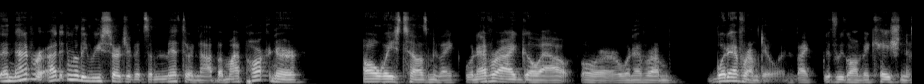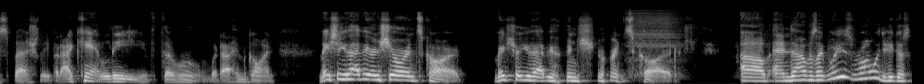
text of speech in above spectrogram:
I never I didn't really research if it's a myth or not, but my partner always tells me like whenever I go out or whenever I'm whatever I'm doing, like if we go on vacation especially, but I can't leave the room without him going, make sure you have your insurance card. Make sure you have your insurance card. Um, and I was like, what is wrong with you? He goes,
